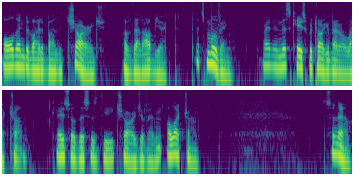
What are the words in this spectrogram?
all then divided by the charge of that object that's moving, right? In this case, we're talking about an electron. Okay, so this is the charge of an electron. So now,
